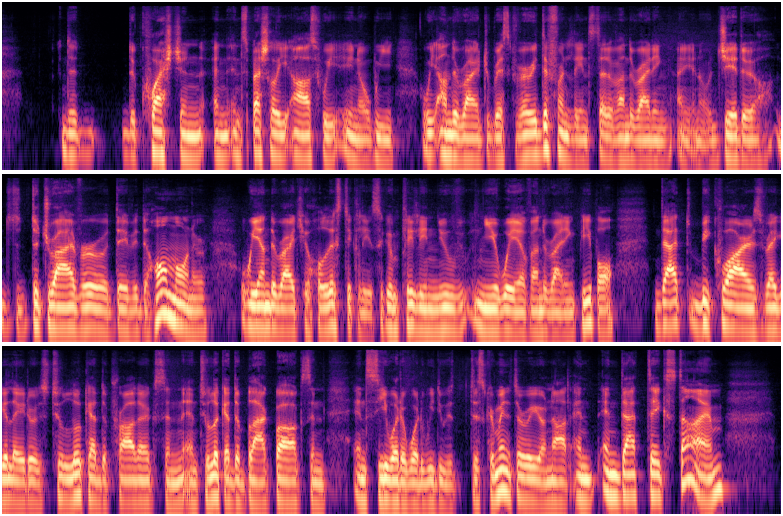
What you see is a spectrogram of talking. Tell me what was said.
The the question, and, and especially us, we you know we we underwrite risk very differently. Instead of underwriting, uh, you know, Jay the, the driver or David the homeowner, we underwrite you holistically. It's a completely new new way of underwriting people. That requires regulators to look at the products and, and to look at the black box and and see whether what we do is discriminatory or not. And and that takes time,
